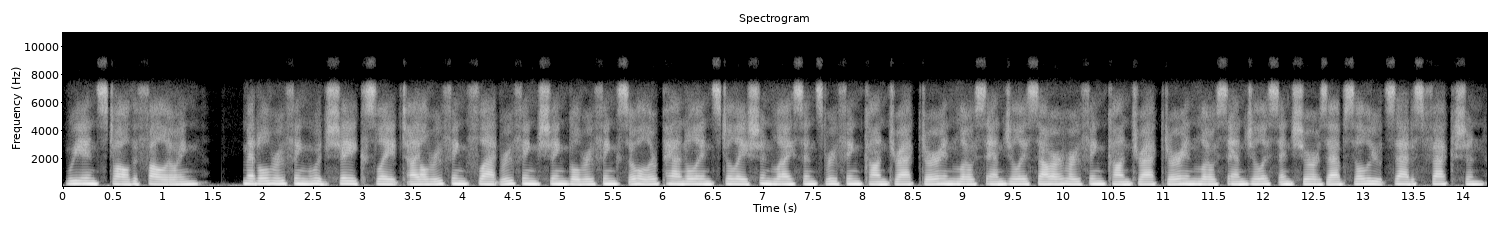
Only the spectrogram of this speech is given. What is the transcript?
We install the following metal roofing, wood shake, slate tile roofing, flat roofing, shingle roofing, solar panel installation, licensed roofing contractor in Los Angeles. Our roofing contractor in Los Angeles ensures absolute satisfaction.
